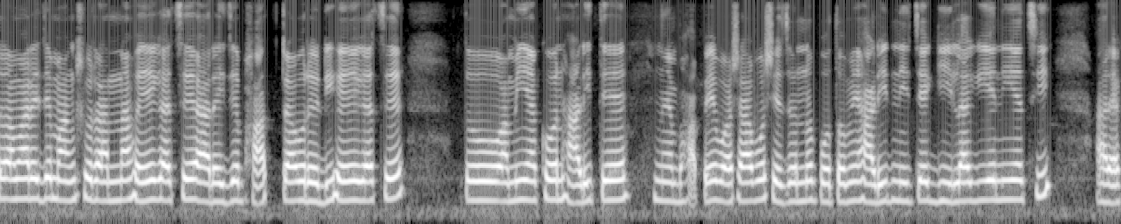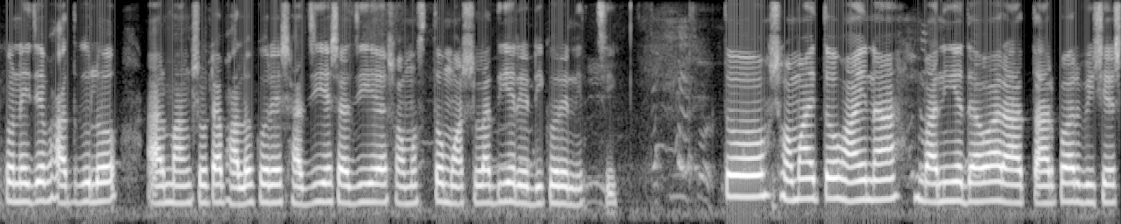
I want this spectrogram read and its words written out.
তো আমার এই যে মাংস রান্না হয়ে গেছে আর এই যে ভাতটাও রেডি হয়ে গেছে। তো আমি এখন হাঁড়িতে ভাপে বসাবো, সেজন্য প্রথমে হাঁড়ির নিচে ঘি লাগিয়ে নিয়েছি। আর এখন এই যে ভাতগুলো আর মাংসটা ভালো করে সাজিয়ে সাজিয়ে সমস্ত মশলা দিয়ে রেডি করে নিচ্ছি। তো সময় তো হয় না বানিয়ে দেওয়ার, আর তারপর বিশেষ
